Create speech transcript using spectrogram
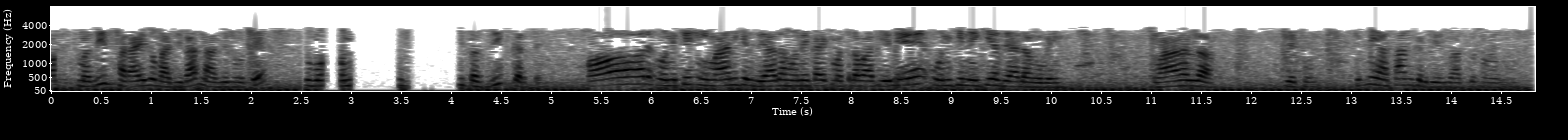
اور مزید فرائض و باجیدات نازل ہوتے تو وہ تصدیق کرتے اور ان کے ایمان کے زیادہ ہونے کا ایک مطلب آپ یہ بھی ہے، ان کی نیکیاں زیادہ ہو گئی سبحان اللہ۔ دیکھیں کتنی آسان کر دی اس بات کو سمجھنا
